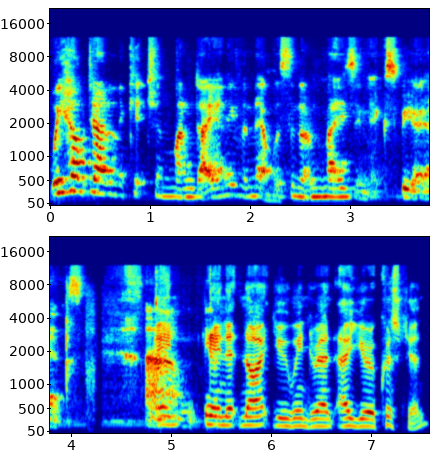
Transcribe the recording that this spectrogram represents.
we helped out in the kitchen one day, and even that was an amazing experience. Um, and, and at night you went around. Are you a Christian?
